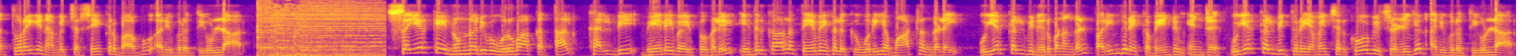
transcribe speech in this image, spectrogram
அத்துறையின் அமைச்சர் சேகர் பாபு அறிவுறுத்தியுள்ளார். செயற்கை நுண்ணறிவு உருவாக்கத்தால் கல்வி வேலைவாய்ப்புகளில் எதிர்கால தேவைகளுக்கு உரிய மாற்றங்களை உயர்கல்வி நிறுவனங்கள் பரிந்துரைக்க வேண்டும் என்று உயர்கல்வித்துறை அமைச்சர் கோவி செழியன் அறிவுறுத்தியுள்ளார்.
